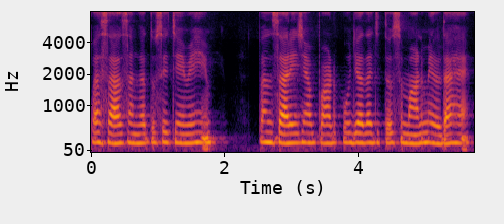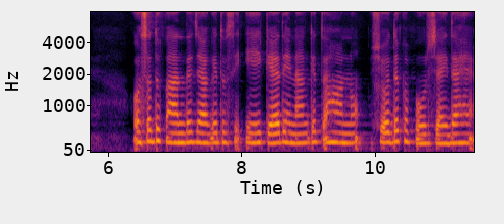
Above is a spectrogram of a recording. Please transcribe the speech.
ਪਰ ਸਾਧ ਸੰਗਤ, ਤੁਸੀਂ ਜਿਵੇਂ ਹੀ ਪੰਸਾਰੀ ਜਾਂ ਪਾਠ ਪੂਜਾ ਦਾ ਜਿੱਤੋਂ ਸਮਾਨ ਮਿਲਦਾ ਹੈ, ਉਸ ਦੁਕਾਨ ਤੇ ਜਾ ਕੇ ਤੁਸੀਂ ਇਹ ਕਹਿ ਦੇਣਾ ਕਿ ਤੁਹਾਨੂੰ ਸ਼ੁੱਧ ਕਪੂਰ ਚਾਹੀਦਾ ਹੈ।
